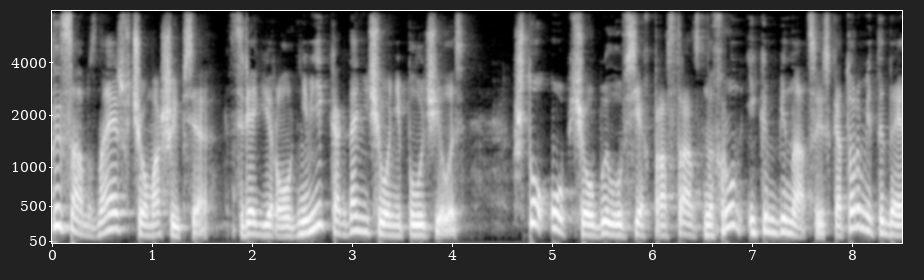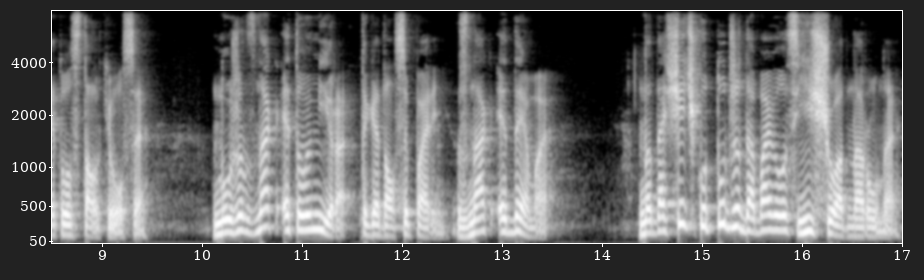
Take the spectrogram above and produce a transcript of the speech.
«Ты сам знаешь, в чем ошибся», – среагировал дневник, когда ничего не получилось. «Что общего было у всех пространственных рун и комбинаций, с которыми ты до этого сталкивался?» «Нужен знак этого мира», – догадался парень. «Знак Эдема». На дощечку тут же добавилась еще одна руна.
